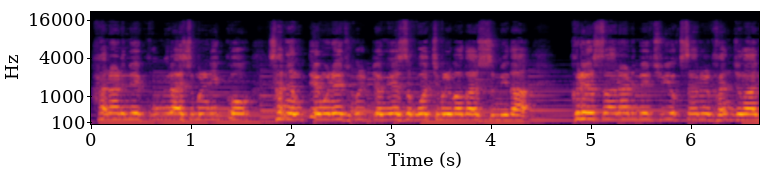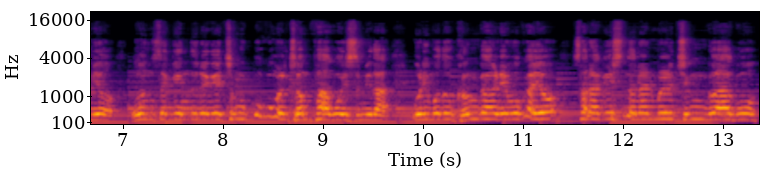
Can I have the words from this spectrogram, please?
하나님의 궁일하심을 믿고 사명 때문에 죽을 병에서 고침을 받았습니다. 그래서 하나님의 주 역사를 간증하며 온 세계인들에게 천국 복음을 전파하고 있습니다. 우리 모두 건강을 회복하여 살아계신 하나님을 증거하고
